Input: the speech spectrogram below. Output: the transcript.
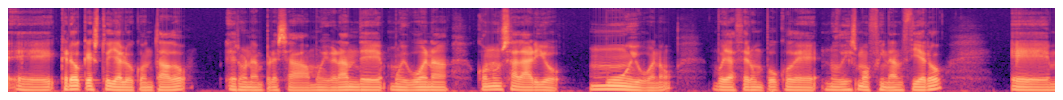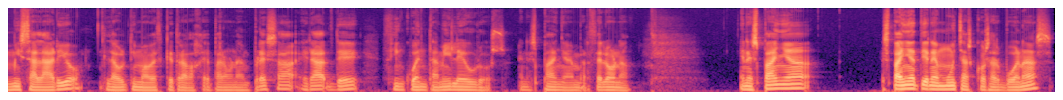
Eh, creo que esto ya lo he contado. Era una empresa muy grande, muy buena, con un salario muy bueno. Voy a hacer un poco de nudismo financiero. Eh, mi salario, la última vez que trabajé para una empresa, era de 50.000 euros en España, en Barcelona. En España España tiene muchas cosas buenas,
